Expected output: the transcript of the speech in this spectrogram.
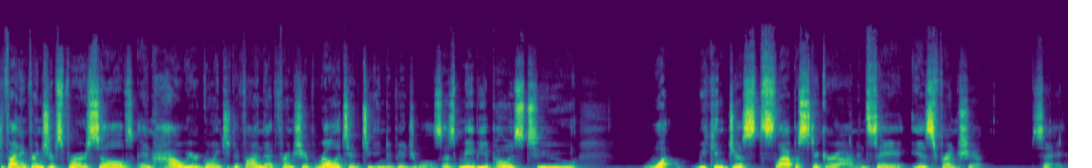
Defining friendships for ourselves and how we are going to define that friendship relative to individuals, as maybe opposed to what we can just slap a sticker on and say is friendship, say.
